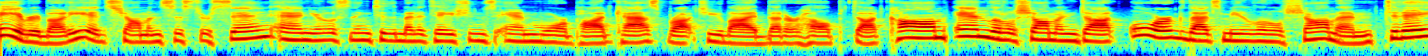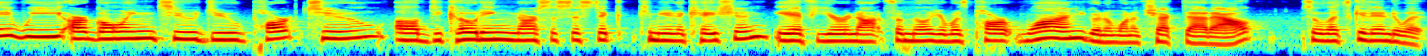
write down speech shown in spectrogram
Hey, everybody, it's Shaman Sister Sin, and you're listening to the Meditations and More podcast brought to you by BetterHelp.com and LittleShaman.org. That's me, Little Shaman. Today, we are going to do part two of decoding narcissistic communication. If you're not familiar with part one, you're going to want to check that out. So let's get into it.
